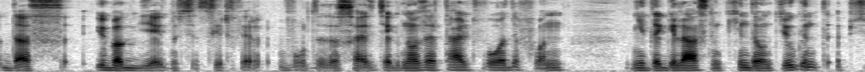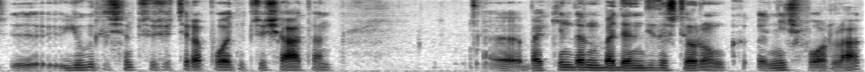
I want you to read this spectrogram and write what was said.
dass überdiagnostiziert wurde, das heißt Diagnose erteilt wurde von niedergelassenen Kinder- und Jugend, äh, jugendlichen Psychotherapeuten, Psychiatern, äh, bei Kindern, bei denen diese Störung äh, nicht vorlag,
